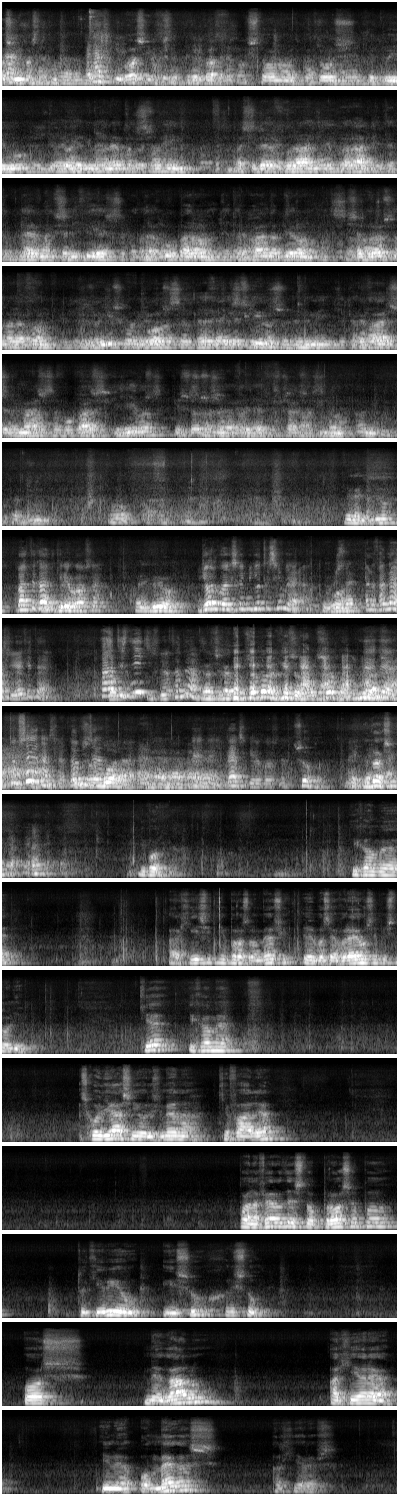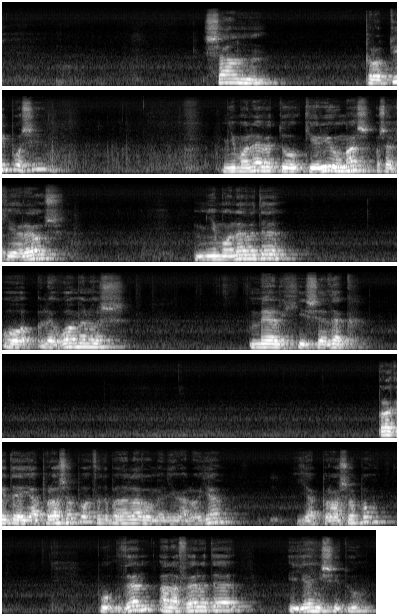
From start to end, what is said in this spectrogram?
Όσοι είμαστε, Εντάξει κύριε. όσοι είμαστε, Κύριε Κώστα, θα πω. στο όνομα του Πατρός και του Υιού και του Αγίου Πνεύματος, αμήν. Βασιλεύ ουράνιε παράκλητε το πνεύμα της αληθείας, πανταχού παρών και τα πάντα πληρών, σευρός των αγαθών, της ζωής χορηγός, έθε και σκήνος σου τιμή, και χάρισον εμάς από πάσης κυλίδος και σώσον αγαθέτες τους ψάξεις ημών. Αμήν. Δεν κάνει κρύο. Μα τι κάνετε κύριε Κώστα. Κάνει κρύο. Γιώργο, έχεις κάνει γιορτή σήμερα. Λοιπόν, Ένα Θανάση έχετε. Α, της νίκης βέβαια, Θανάση. κάτσε κάτι που σώπα να αρχίσω. Σώπα. Ναι, ναι, το ξέχασα. Νόμιζα. Μπόλα. Ναι, ναι, εντάξει κύριε Κώστα. Σώπα. Ναι. Εντάξει. Λοιπόν, είχαμε αρχίσει την προς Ρωμαίους, ε, προς Εβραίους επιστολή και είχαμε σχολιάσει ορισμένα κεφάλαια που αναφέρονται στο πρόσωπο του Κυρίου Ιησού Χριστού ως μεγάλου αρχιερέα. Είναι ο Μέγας Αρχιερεύς. Σαν προτύπωση μνημονεύεται του Κυρίου μας ως αρχιερέος μνημονεύεται ο λεγόμενος Μελχισεδέκ. Πρόκειται για πρόσωπο, θα το επαναλάβω με λίγα λόγια, για πρόσωπο που δεν αναφέρεται η γέννησή του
